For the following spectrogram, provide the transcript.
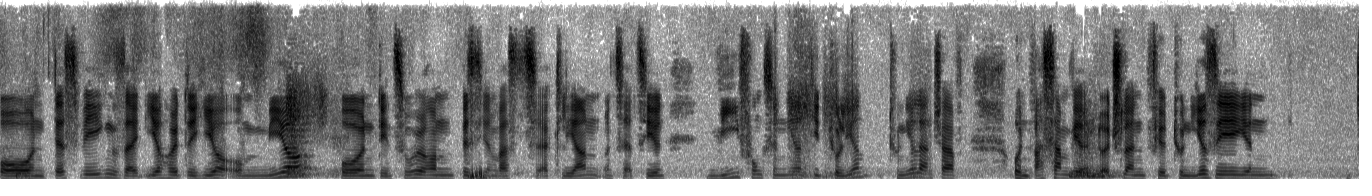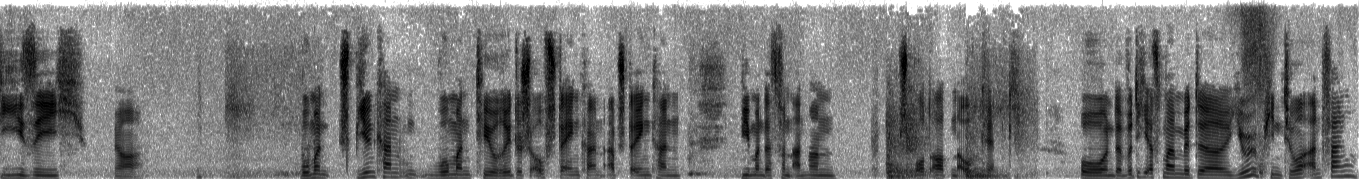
Und deswegen seid ihr heute hier, um mir und den Zuhörern ein bisschen was zu erklären und zu erzählen, wie funktioniert die Turnier Turnierlandschaft und was haben wir in Deutschland für Turnierserien, die sich, ja, wo man spielen kann, wo man theoretisch aufsteigen kann, absteigen kann, wie man das von anderen Sportarten auch kennt. Und da würde ich erstmal mit der European Tour anfangen.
